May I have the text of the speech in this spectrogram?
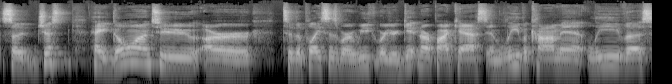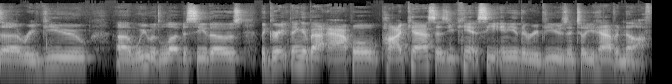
so just hey go on to our to the places where we where you're getting our podcast and leave a comment leave us a review. Um, we would love to see those. The great thing about apple podcasts is you can't see any of the reviews until you have enough.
